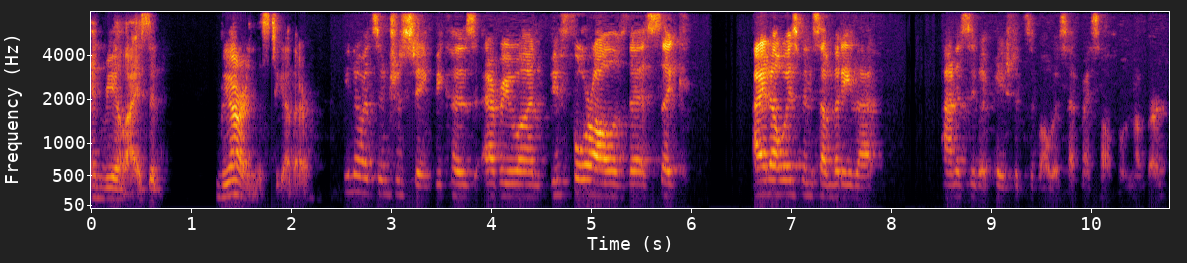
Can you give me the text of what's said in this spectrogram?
and realize that we are in this together. You know, it's interesting because everyone before all of this, like I'd always been somebody that honestly my patients have always had my cell phone number.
